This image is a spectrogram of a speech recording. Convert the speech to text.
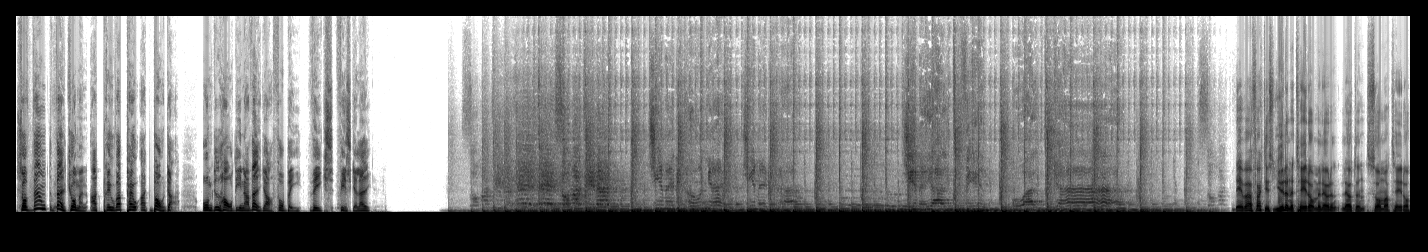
Så varmt välkommen att prova på att bada om du har dina vägar förbi Viks fiskeläge. Det var faktiskt Gyllene Tider med låten, låten Sommartider.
